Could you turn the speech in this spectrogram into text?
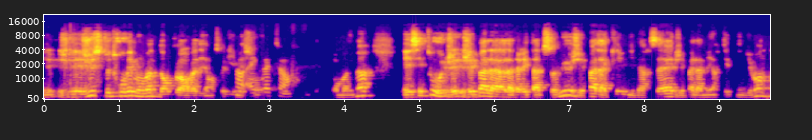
Je vais juste trouver mon mode d'emploi, on va dire, entre guillemets. exactement. Pour moi humain. Et c'est tout. J'ai pas la, la, vérité absolue, j'ai pas la clé universelle, j'ai pas la meilleure technique du monde.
